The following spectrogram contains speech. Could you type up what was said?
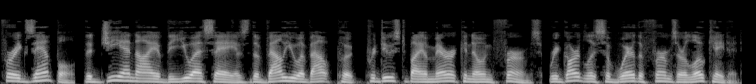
For example, the GNI of the USA is the value of output produced by American-owned firms, regardless of where the firms are located.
